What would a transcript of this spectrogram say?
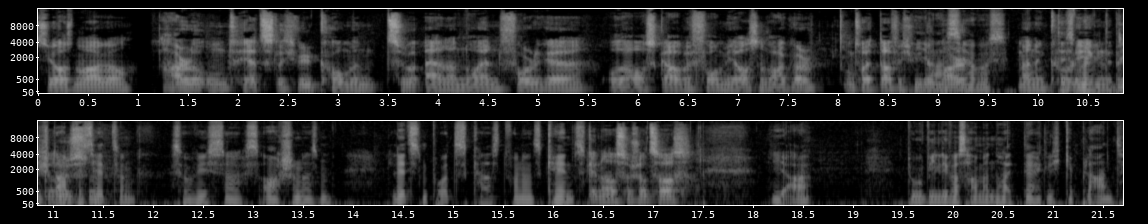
Sjosenwagel. Hallo und herzlich willkommen zu einer neuen Folge oder Ausgabe vom Jausenwagel. Und heute darf ich wieder ja, mal servus. meinen Kollegen wieder die begrüßen. So wie es auch, auch schon aus dem letzten Podcast von uns kennt. Genau, so schaut's aus. Ja, du Willi, was haben wir denn heute eigentlich geplant?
